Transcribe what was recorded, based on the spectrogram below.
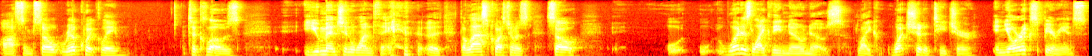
awesome. So real quickly to close you mentioned one thing. the last question was so what is like the no-nos? Like what should a teacher in your experience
